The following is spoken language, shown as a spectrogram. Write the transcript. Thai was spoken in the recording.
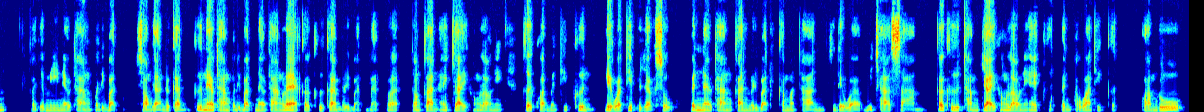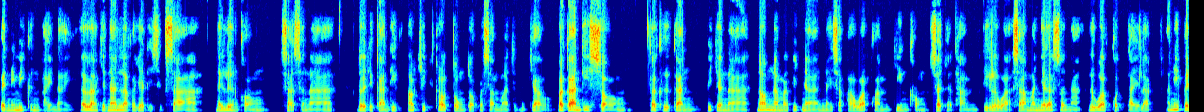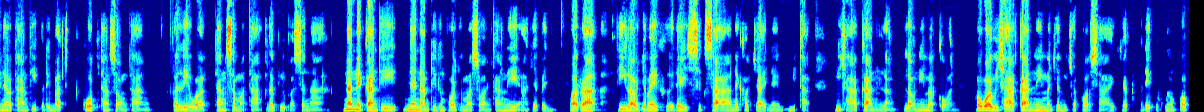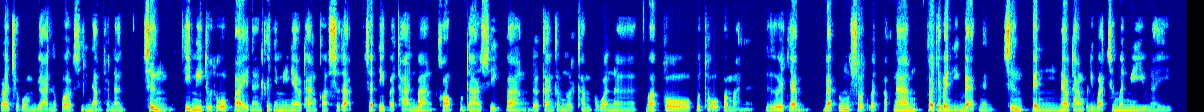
ก็จะมีแนวทางปฏิบัติ สองอย่างด้วยกัน คือแนวทางปฏิบัติแนวทางแรกก็คือการปฏิบัติแบบว่าต้องการให้ใจของเรานี่เกิดความเป็นทิพย์ขึ้น เรียกว่าทิพยจักษ์สุขเป็นแนวทางการปฏิบัติกรรมฐานที่เรียกว่าวิชาสามก็คือทำใจของเรานี่ให้เกิดเป็นภาวะที่เกิดความรู้เป็นนิมิตขึ้นภายใน แล้วหลังจากนั้นเราก็จะได้ศึกษาในเรื่องของศาสนา โดยในการที่เอาจิตเข้าตรงต่อพระสัมมาสัมพุทธเจ้า ประการที่สอง ก็คือการพิจารณาน้อมนำมาพิจารณาในสภาวะความจริงของสัจธรรม ที่เรียกว่าสามัญลักษณะ หรือว่ากฎไตรลักษณ์อันนี้เป็นแนวทางที่ปฏิบัติควบทั้งสองทาง ก็เรียกว่าทั้งสมถะและวิปัสสนา นั่นในการที่แนะนำที่หลวงพ่อจะมาสอนครั้งนี้อาจจะเป็นวาระที่เราจะไม่เคยได้ศึกษาได้เข้าใจในวิถวิชาการเหล่านี้มาก่อน เพราะว่าวิชาการนี้มันจะมีเฉพาะสายจากพระเดชพระคุณหลวงพ่อพระราชวงศ์ยานหลวงพ่อสิงห์ดำเท่านั้น ซึ่งที่มีทั่วๆไปนั้นก็จะมีแนวทางของสติสติปัฏฐานบ้างของพุทธาสิบ้าง โดยการกำหนดคำภาวนาว่าโพพุทโธประมาณหรือจะแบบรุ่งสดวัดปักน้ำก็จะเป็นอีกแบบหนึ่ง ซึ่งเป็นแนวทางปฏิบัติ ซึ่งมันมีอยู่ใน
